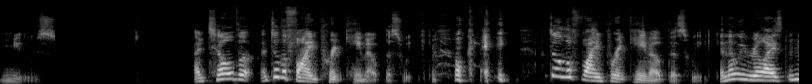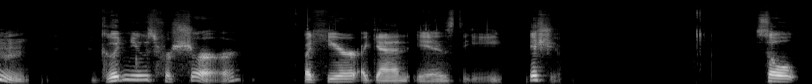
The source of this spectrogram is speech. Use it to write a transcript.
news. Until the until the fine print came out this week. okay? Until the fine print came out this week. And then we realized, hmm, good news for sure, but here again is the issue. So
